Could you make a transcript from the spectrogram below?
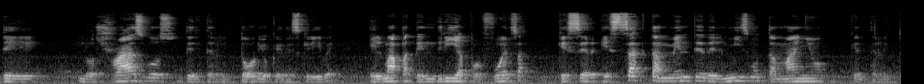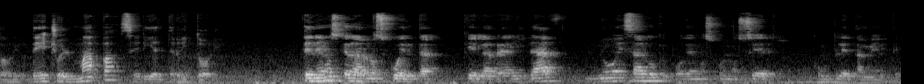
de los rasgos del territorio que describe, el mapa tendría por fuerza que ser exactamente del mismo tamaño que el territorio. De hecho, el mapa sería el territorio. Tenemos que darnos cuenta que la realidad no es algo que podemos conocer completamente.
